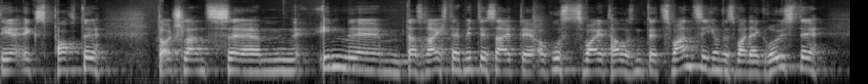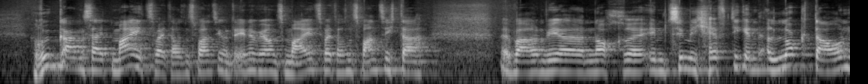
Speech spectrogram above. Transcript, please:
der Exporte Deutschlands ähm, in ähm, das Reich der Mitte seit August 2020 und es war der größte Rückgang seit Mai 2020 und erinnern wir uns Mai 2020, da äh, waren wir noch äh, im ziemlich heftigen Lockdown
